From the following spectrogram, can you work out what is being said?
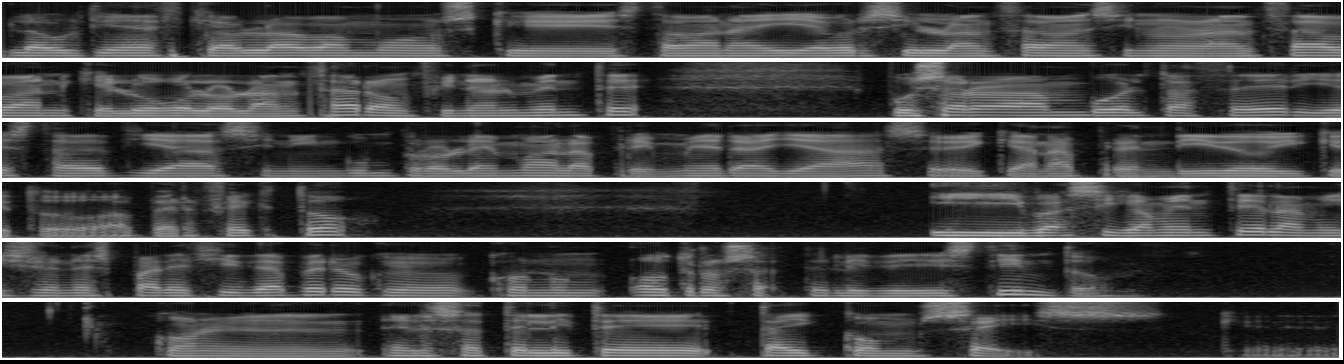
la última vez que hablábamos que estaban ahí a ver si lo lanzaban, si no lo lanzaban, que luego lo lanzaron finalmente, pues ahora lo han vuelto a hacer y esta vez ya sin ningún problema, la primera ya se ve que han aprendido y que todo va perfecto. Y básicamente la misión es parecida pero que con un otro satélite distinto, con el, satélite Taicom 6, que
